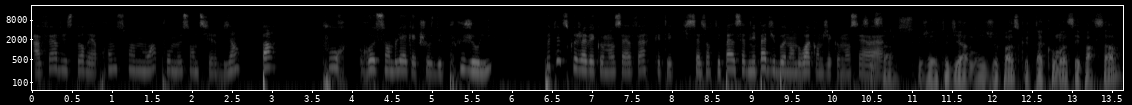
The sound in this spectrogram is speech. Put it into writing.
à faire du sport et à prendre soin de moi pour me sentir bien, pas pour ressembler à quelque chose de plus joli. Peut-être ce que j'avais commencé à faire, que ça sortait pas, ça venait pas du bon endroit quand j'ai commencé C'est à. ça, c'est ce que j'allais te dire, mais je pense que tu as commencé par ça.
